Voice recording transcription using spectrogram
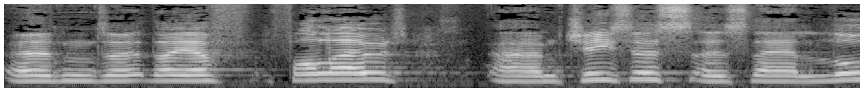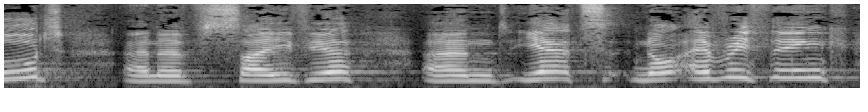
and uh, they have followed um, Jesus as their Lord and of Saviour and yet not everything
